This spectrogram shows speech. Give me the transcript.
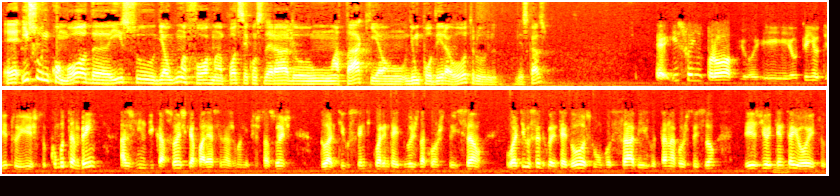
É, isso incomoda, isso de alguma forma pode ser considerado um ataque um, de um poder a outro, nesse caso? É, isso é impróprio e eu tenho dito isto, como também as vindicações que aparecem nas manifestações do artigo 142 da Constituição. O artigo 142, como você sabe, está na Constituição desde 88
